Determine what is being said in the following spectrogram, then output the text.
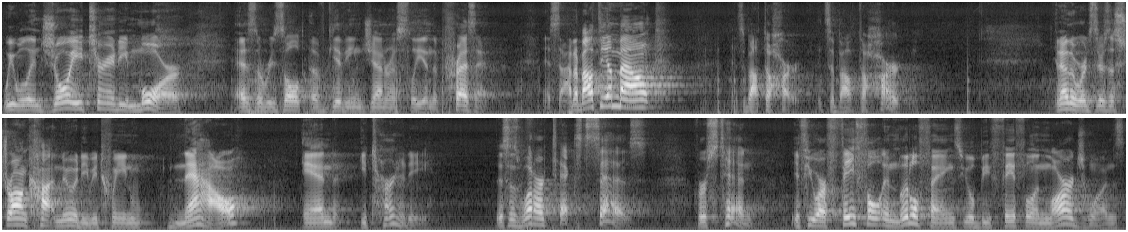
we will enjoy eternity more as a result of giving generously in the present. It's not about the amount, it's about the heart. It's about the heart. In other words, there's a strong continuity between now and eternity. This is what our text says. Verse 10 If you are faithful in little things, you'll be faithful in large ones.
